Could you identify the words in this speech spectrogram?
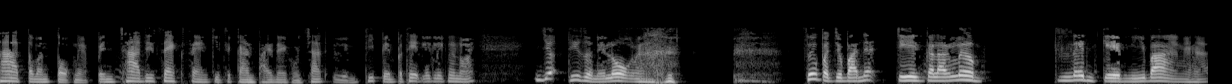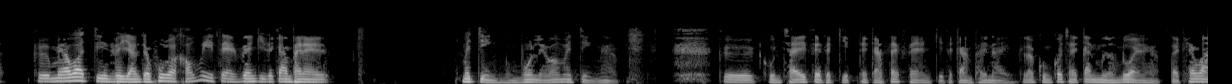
ชาติตะวันตกเนี่ย เป็นชาติที่แทรกแซงกิจการภายในของชาติอื่น ที่เป็นประเทศเล็กๆน้อยๆเยอะที่สุดในโลกนะ ซึ่งปัจจุบันเนี่ยจีนกำลังเริ่มเล่นเกมนี้บ้างนะฮะ คือแม้ว่าจีนพยายามจะพูดว่าเขาไม่แทรกแซงกิจการภายใน ไม่จริง ผมพูดเลยว่าไม่จริงนะครับ คือคุณใช้เศรษฐกิจในการแทรกแซงกิจการภายใน แล้วคุณก็ใช้การเมืองด้วยนะครับ แต่แค่ว่า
